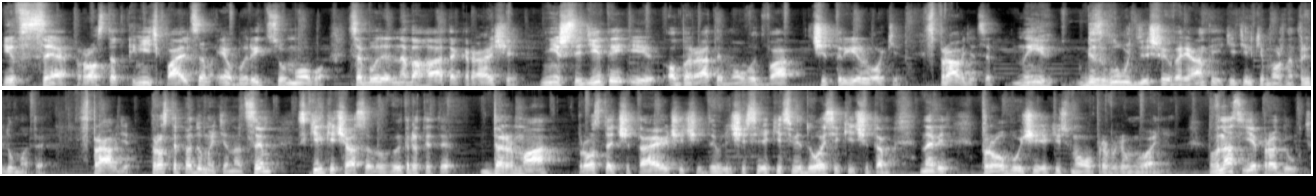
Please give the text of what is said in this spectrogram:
І все, просто ткніть пальцем і оберіть цю мову. Це буде набагато краще, ніж сидіти і обирати мову 2 чи 3 роки. Справді, це найбезглуздіший варіант, який тільки можна придумати. Справді, просто подумайте над цим, скільки часу ви витратите дарма, просто читаючи чи дивлячись якісь відосики, чи там навіть пробуючи якусь мову програмування. В нас є продукт,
